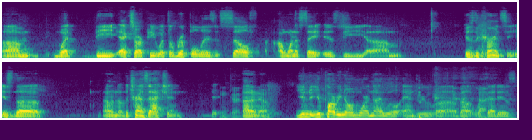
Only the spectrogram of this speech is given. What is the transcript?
um, what the XRP, what the Ripple is itself, I want to say is the um, is the currency, is the I don't know the transaction. Okay. I don't know. You you probably know more than I will, Andrew, uh, about what that is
